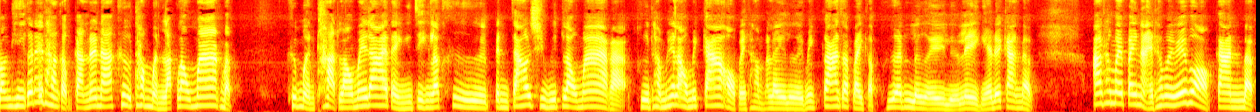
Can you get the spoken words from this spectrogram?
บางทีก็ในทางกลับกันด้วยนะ คือทำเหมือนรักเรามากแบบ คือเหมือนขาดเราไม่ได้แต่จริง ๆ แล้วคือเป็นเจ้าชีวิตเรามากอะ่ะ คือทำให้เราไม่กล้าออกไปทำอะไรเลย ไม่กล้าจะไปกับเพื่อนเลยหรืออะไรอย่างเงี้ยด้วยการแบบอ้าวทำไมไปไหนทำไมไม่บอกกันแบบ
